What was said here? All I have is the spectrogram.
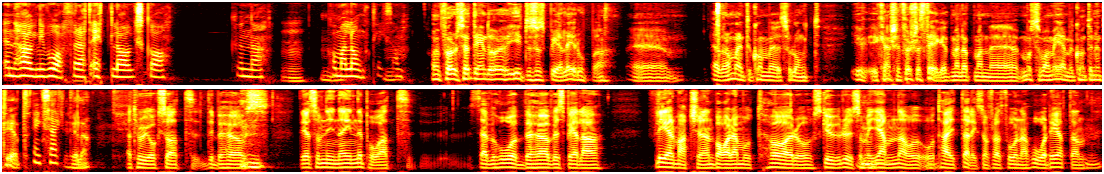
en hög nivå för att ett lag ska kunna Mm. komma långt. Liksom. Och en förutsättning då är givetvis att spela i Europa. Eh, även om man inte kommer så långt i, i kanske första steget, men att man eh, måste vara med med kontinuitet. Exakt. hela. Jag tror ju också att det behövs, det som Nina är inne på, att Sävehof behöver spela fler matcher än bara mot Hör och Skuru som Mm. är jämna och, och tajta liksom, för att få den här hårdheten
